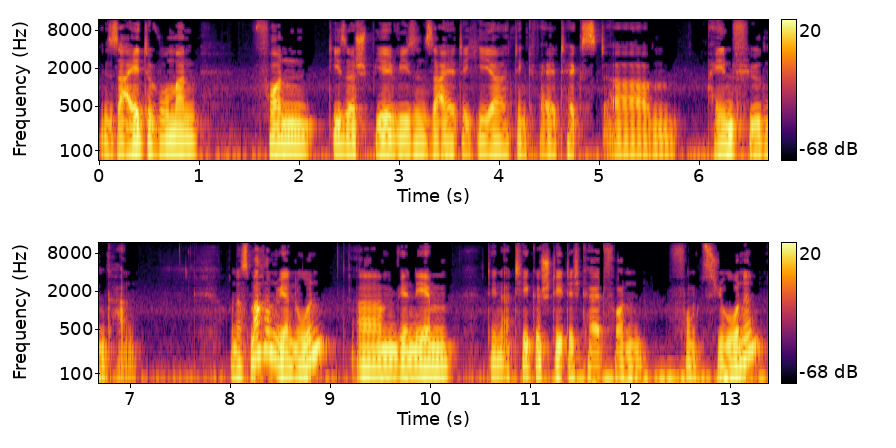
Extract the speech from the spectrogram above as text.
Seite, wo man von dieser Spielwiesenseite hier den Quelltext ähm, einfügen kann. Und das machen wir nun. Ähm, wir nehmen den Artikel Stetigkeit von Funktionen,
